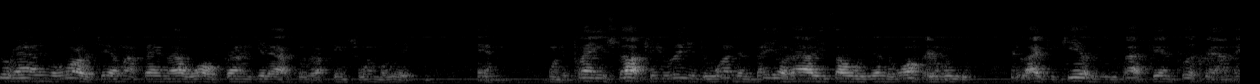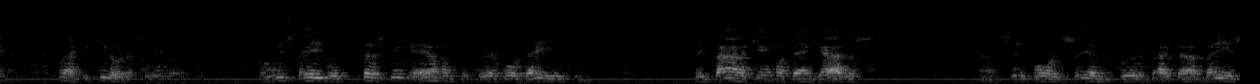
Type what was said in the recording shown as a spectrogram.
go down in the water, tell my family I walked trying to get out because I can't swim a lick. And when the plane stopped, he raised the window and bailed out. He thought we was in the water and we would like to kill him. He was about ten foot down there. Like to kill that poor guy. But we stayed with Tuskegee Airmen for three or four days and they finally came up there and got us. And C forty-seven flew us back to our base.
